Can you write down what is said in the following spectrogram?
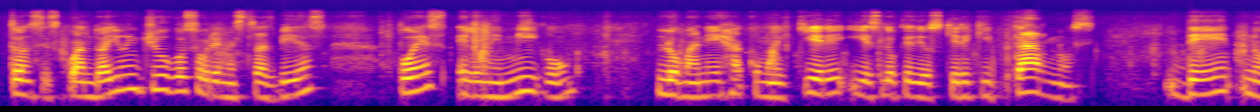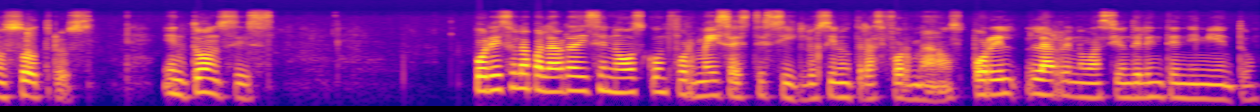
Entonces, cuando hay un yugo sobre nuestras vidas, pues el enemigo lo maneja como él quiere y es lo que Dios quiere quitarnos de nosotros. Entonces, por eso la palabra dice, no os conforméis a este siglo, sino transformaos por la renovación del entendimiento.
